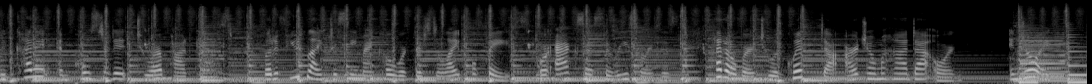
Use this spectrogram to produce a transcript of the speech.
We've cut it and posted it to our podcast, but if you'd like to see my coworker's delightful face or access the resources, head over to equip.archomaha.org. Enjoy!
